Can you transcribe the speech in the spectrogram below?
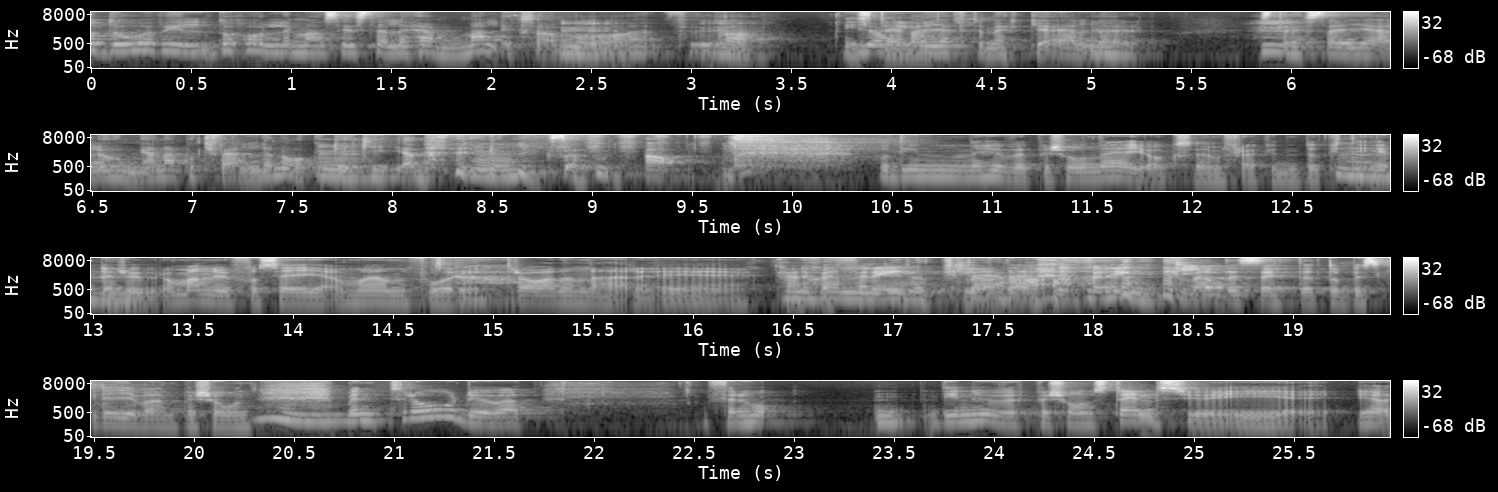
Och då, vill, då håller man sig istället hemma liksom. Mm. Och, för, ja, mm. Jobbar jättemycket eller mm stressar ihjäl ungarna på kvällen och åker till mm. Ikea. Mm. liksom. ja. Och din huvudperson är ju också en Fröken Duktig, mm. eller hur? Om man nu får säga, om man får dra den där eh, kanske förenklade, duktig, ja. förenklade sättet att beskriva en person. Mm. Men tror du att, för hon, din huvudperson ställs ju i... Jag,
